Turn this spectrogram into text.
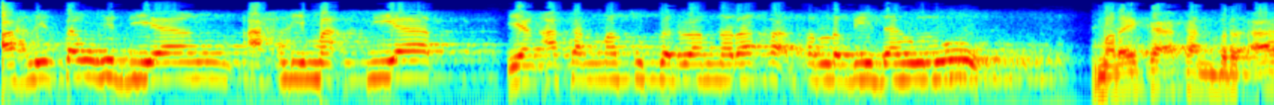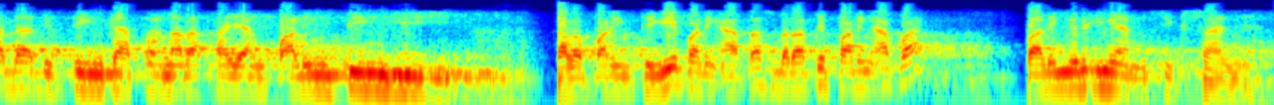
ahli tauhid yang ahli maksiat yang akan masuk ke dalam neraka terlebih dahulu mereka akan berada di tingkatan neraka yang paling tinggi. Kalau paling tinggi paling atas berarti paling apa? Paling ringan siksanya.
